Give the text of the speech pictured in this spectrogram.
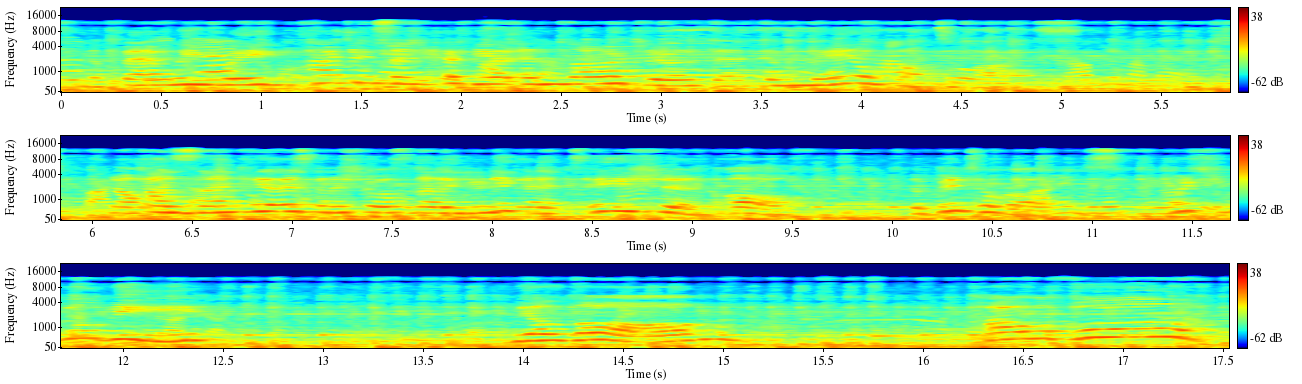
in the family, weighing 20% heavier and larger than the male counterparts. Now, Azlan here is going to show us another unique adaptation of the binturongs, which will be the long, powerful,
